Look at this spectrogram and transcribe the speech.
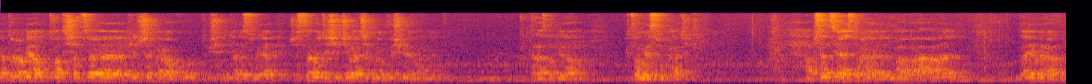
Ja to robię od 2001 roku, tym się interesuję. Przez całe dziesięciolecie byłem wyśmiewany. Teraz dopiero chcą mnie słuchać. Absencja jest trochę mała, ale dajemy radę.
